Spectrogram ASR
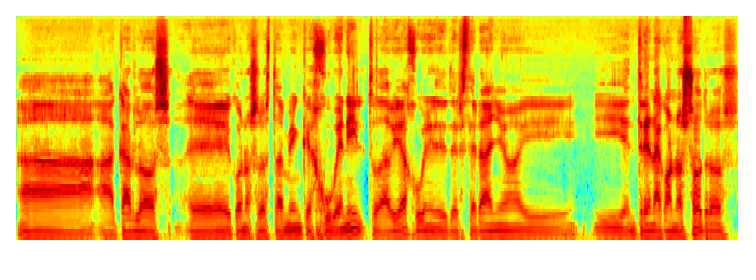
a, a Carlos eh, con nosotros también, que es juvenil todavía, juvenil de tercer año y, y entrena con nosotros.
